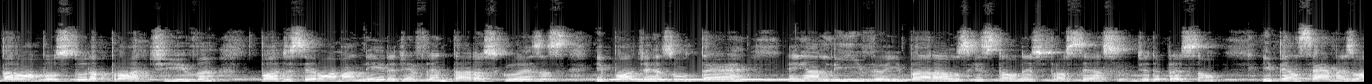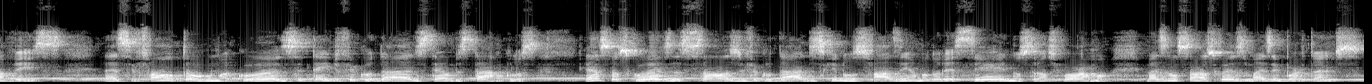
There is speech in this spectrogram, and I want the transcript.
para uma postura proativa pode ser uma maneira de enfrentar as coisas e pode resultar em alívio aí para os que estão nesse processo de depressão. E pensar mais uma vez, é, se falta alguma coisa, se tem dificuldades, tem obstáculos, essas coisas são as dificuldades que nos fazem amadurecer, nos transformam, mas não são as coisas mais importantes.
